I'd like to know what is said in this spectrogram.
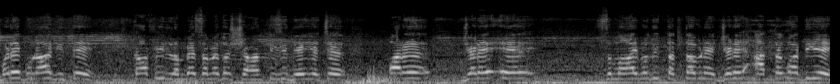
ਬੜੇ ਗੁਨਾਹ ਕੀਤੇ, ਕਾਫੀ ਲੰਬੇ ਸਮੇਂ ਤੋਂ ਸ਼ਾਂਤੀ ਸੀ ਦੇਸ਼ ਵਿੱਚ। ਪਰ ਜਿਹੜੇ ਇਹ ਸਮਾਜ ਵਿਰੋਧੀ ਤੱਤਵ ਨੇ, ਜਿਹੜੇ ਆਤੰਕਵਾਦੀ ਏ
